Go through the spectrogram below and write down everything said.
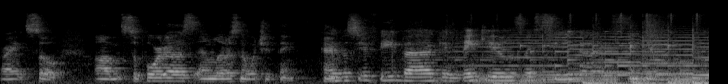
right? So um, support us and let us know what you think. Okay? Give us your feedback and thank you. It's nice to see you guys. Thank you.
